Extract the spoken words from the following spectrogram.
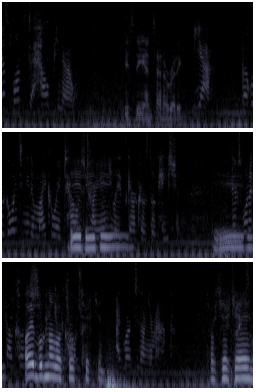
just wants to help, you know. Is the antenna ready? Yeah. But we're going to need a microwave tower to triangulate Scarecrow's location. There's one at Falcone Ay burnuna bak çok çirkin. Çok Thanks, çirkin.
